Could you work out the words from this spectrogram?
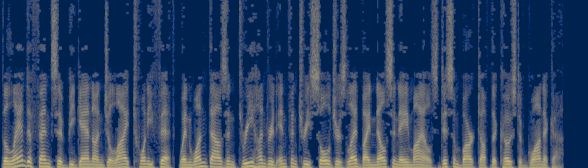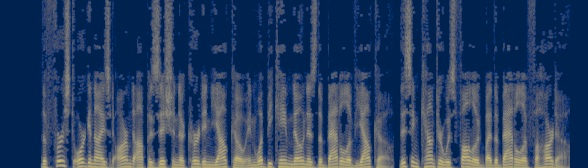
The land offensive began on July 25, when 1,300 infantry soldiers led by Nelson A. Miles disembarked off the coast of Guanica. The first organized armed opposition occurred in Yauco in what became known as the Battle of Yauco. This encounter was followed by the Battle of Fajardo.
